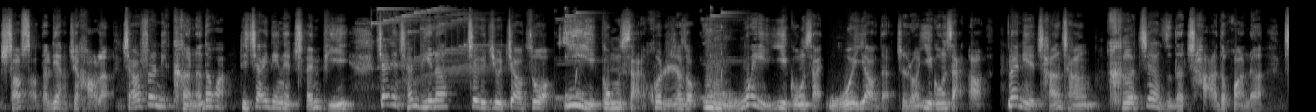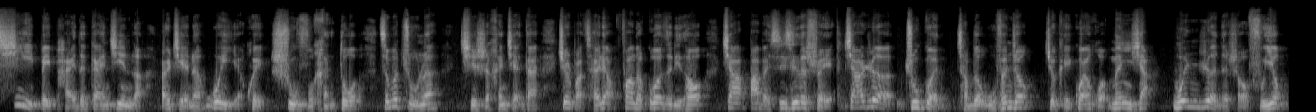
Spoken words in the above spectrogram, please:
少少的量就好了。假如说你可能的话，你加一点点陈皮，加点陈皮呢，这个就叫做益功散，或者叫做五味益功散，五味药的这种益功散啊。那你常常喝这样子的茶的话呢，气被排得干净了，而且呢，胃也会舒服很多。怎么煮呢？其实很简单，就是把材料放到锅子里头，加八百 CC 的水，加热煮滚，差不多五分钟就可以关火焖一下，温热的时候服用。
